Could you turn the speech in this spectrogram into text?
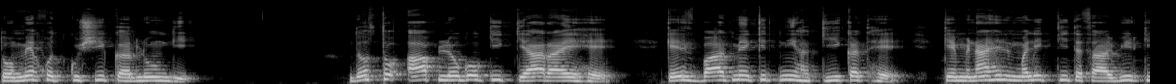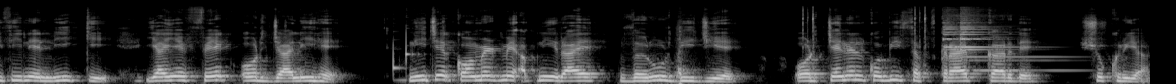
तो मैं ख़ुदकुशी कर लूँगी। दोस्तों, आप लोगों की क्या राय है कि इस बात में कितनी हकीकत है कि मिनाहिल मलिक की तस्वीर किसी ने लीक की या ये फेक और जाली है? नीचे कमेंट में अपनी राय ज़रूर दीजिए और चैनल को भी सब्सक्राइब कर दे। शुक्रिया।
